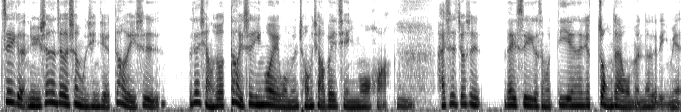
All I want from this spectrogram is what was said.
这个女生的这个圣母情节到底是？我在想说，到底是因为我们从小被潜移默化，嗯，还是就是类似一个什么 DNA 就种在我们那个里面？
